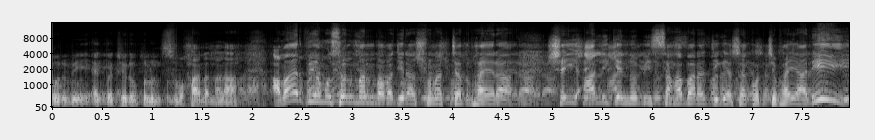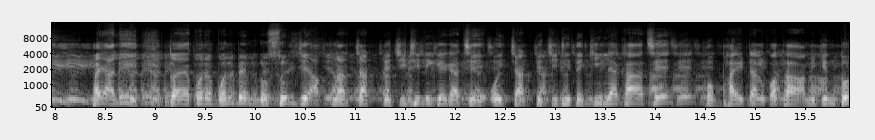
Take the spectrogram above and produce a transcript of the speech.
করবে। একবার জোরে বলুন সুহান আল্লাহ আমার প্রিয় মুসলমান বাবাজিরা, সোনাচ্চাঁদ ভাইয়েরা, সেই আলীকে নবী সাহাবারা জিজ্ঞাসা করছে, ভাই আলী ভাই আলী, দয়া করে বলবেন, রসুল যে আপনার চারটে চিঠি লিখে গেছে, ওই চারটে চিঠিতে কি লেখা আছে? খুব ভাইটাল কথা। আমি কিন্তু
